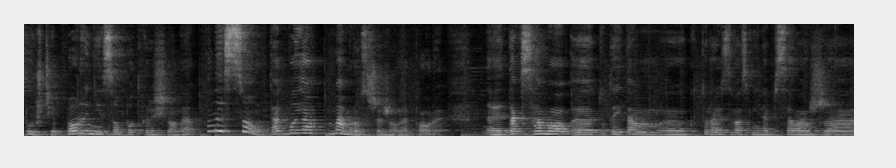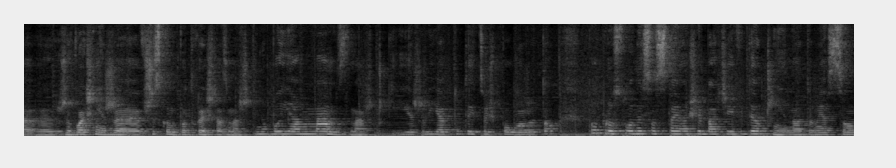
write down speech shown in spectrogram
Spójrzcie, pory nie są podkreślone. One są, tak? Bo ja mam rozszerzone pory. E, Tak samo e, tutaj tam e, któraś z Was mi napisała, że, że właśnie, że wszystko mi podkreśla zmarszczki. No bo ja mam zmarszczki. Jeżeli ja tutaj coś położę, to po prostu one są, stają się bardziej widocznie. Natomiast są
